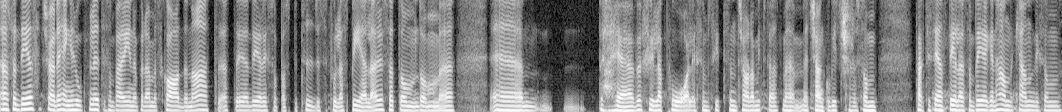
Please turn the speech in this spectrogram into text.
Alltså dels så tror jag det hänger ihop med lite som Per är inne på där med skadorna, att, att det, det är så pass betydelsefulla spelare så att de, de eh, behöver fylla på liksom sitt centrala mittfält med, med Cankovic som faktiskt är en spelare som på egen hand kan liksom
